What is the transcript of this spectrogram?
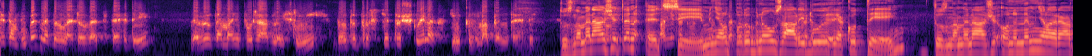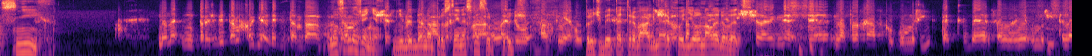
že tam vůbec nebyl ledovec tehdy, nebyl tam ani pořádný sníh, bylo to prostě trošku jinak s tím klimatem tehdy. To znamená, že ten Eci měl podobnou zálibu jako ty, to znamená, že on neměl rád sníh. No ne, proč by tam chodil, kdyby tam byl... No samozřejmě, to by byl naprostý nesmysl. Proč-. Proč by Petr Wagner chodil na ledovec? Když člověk jde, jde na procházku umřít, tak jde samozřejmě umřít na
